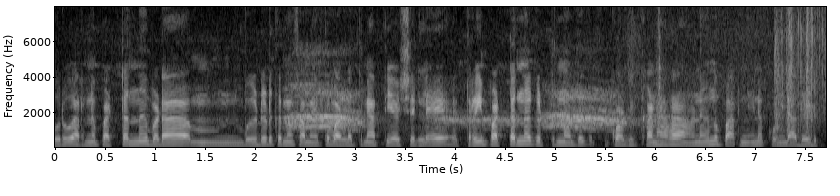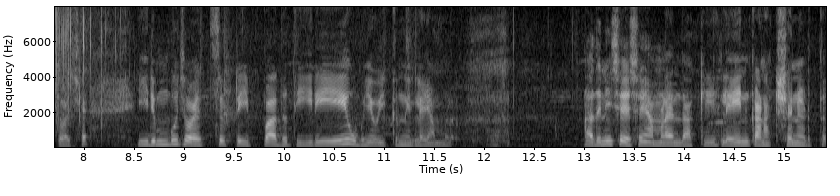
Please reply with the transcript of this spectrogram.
ഒരു പറഞ്ഞ് പെട്ടെന്ന് ഇവിടെ വീടെടുക്കുന്ന സമയത്ത് വെള്ളത്തിന് അത്യാവശ്യമല്ലേ എത്രയും പെട്ടെന്ന് കിട്ടുന്നത് കുഴൽക്കിണറാണ് എന്ന് പറഞ്ഞതിനെ കൊണ്ട് അത് എടുത്തു. പക്ഷേ ഇരുമ്പ് ചുഴച്ചിട്ട് ഇപ്പം അത് തീരെ ഉപയോഗിക്കുന്നില്ല നമ്മൾ അതിനുശേഷം നമ്മൾ എന്താക്കി? ലൈൻ കണക്ഷൻ എടുത്ത്.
